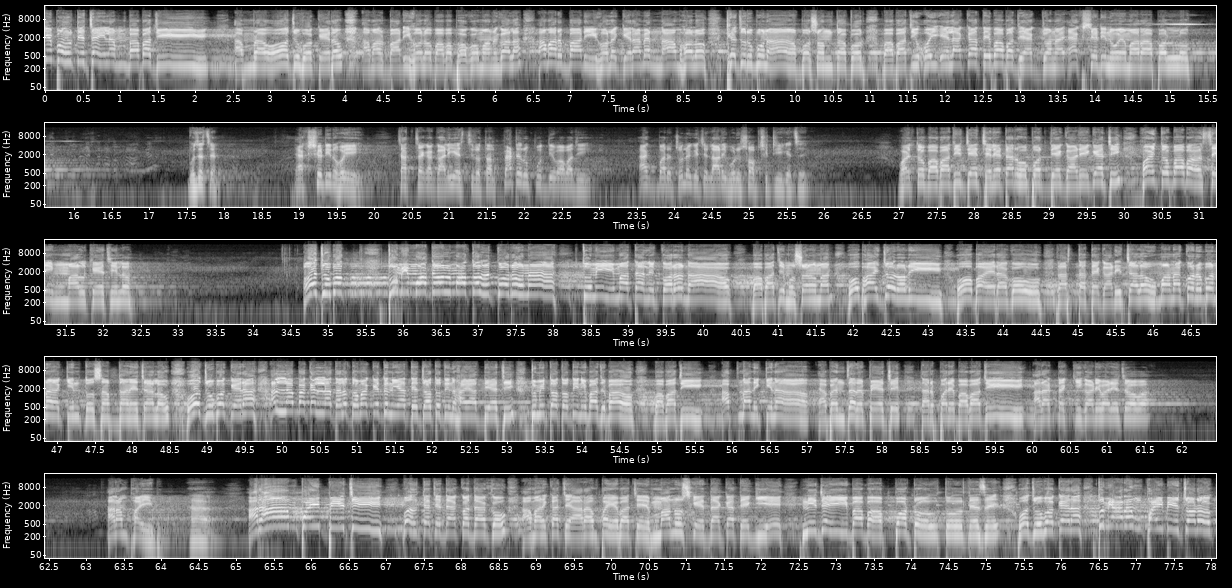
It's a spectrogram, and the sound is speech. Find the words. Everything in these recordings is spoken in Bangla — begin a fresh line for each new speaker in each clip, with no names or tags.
আপনাদেরকে বলতে চাইলাম, বাবাজি, আমরা ও যুবকেরাও আমার বাড়ি হলো বাবা ভগবান গলা, আমার বাড়ি হলো গ্রামের নাম হলো খেজুরবুনা বসন্তপুর। বাবাজি, ওই এলাকাতে বাবাজি একজনা অ্যাক্সিডেন্ট হয়ে মারা পড়ল। বুঝেছেন? এক অ্যাক্সিডেন্ট হয়ে চার চাকা গাড়ি এসেছিল, তার প্যাটের উপর দিয়ে বাবাজি একবারে চলে গেছে, লাড়ি ভরি সব ছিটিয়ে গেছে। হয়তো বাবাজি যে ছেলেটার ওপর দিয়ে গাড়ি গেছি, হয়তো বাবা সেই মাল খেয়েছিল। ও যুবক, তুমি মদল মতল করো না তুমি মাতাল করো না বাবাজি মুসলমান, ও ভাই জরুরি, ও ভাই রাগো, রাস্তাতে গাড়ি চালাও, মানা করব না, কিন্তু সাবধানে চালাও। ও যুবকেরা, আল্লাহ আল্লাহ তাহলে তোমাকে দুনিয়াতে যতদিন হায়াত দিয়েছি, তুমি ততদিনই বাজবাও বাবাজি, আপনার কিনা অ্যাভেঞ্জার পেয়েছে। তারপরে বাবাজি আর একটা কি গাড়ি বাড়িয়েছে বাবা? আরাম ফাইভ হ্যাঁ। আরাম পাই পেয়েছি। বলতেছে, দেখো দেখো, আমার কাছে আরাম পাই বাঁচে। মানুষকে দেখাতে গিয়ে নিজেই বাবা পটল তুলতেছে। ও যুবকেরা, তুমি আরাম চড়ো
